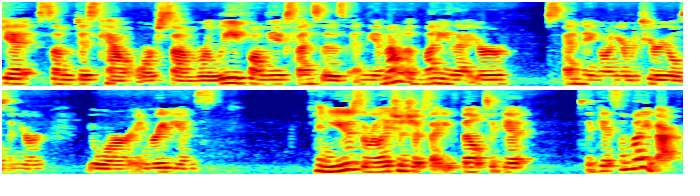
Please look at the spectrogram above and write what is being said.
get some discount or some relief on the expenses and the amount of money that you're spending on your materials and your your ingredients and use the relationships that you've built to get to get some money back.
